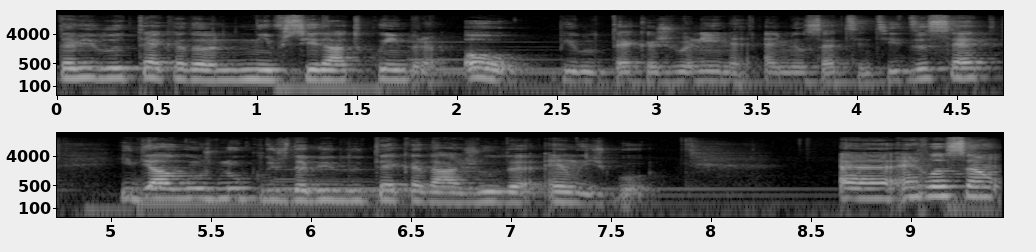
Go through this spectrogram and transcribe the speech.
da Biblioteca da Universidade de Coimbra ou Biblioteca Joanina, em 1717, e de alguns núcleos da Biblioteca da Ajuda em Lisboa. Uh, em relação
